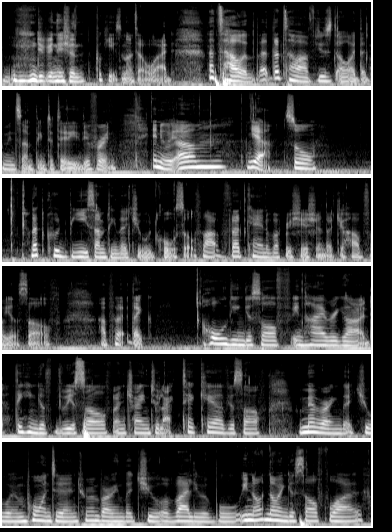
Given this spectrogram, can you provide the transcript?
definition. Bookie is not a word. That's how that, that's how i've used a word that means something totally different. Anyway um yeah so that could be something that you would call self love, that kind of appreciation that you have for yourself. Like holding yourself in high regard, thinking of yourself and trying to like take care of yourself, remembering that you are important, remembering that you are valuable, you know, knowing your self worth.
